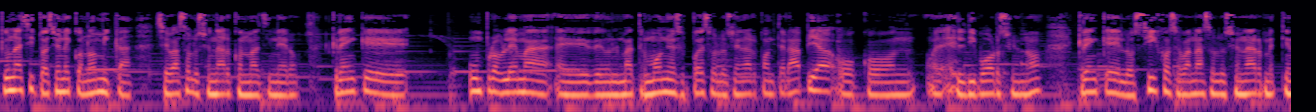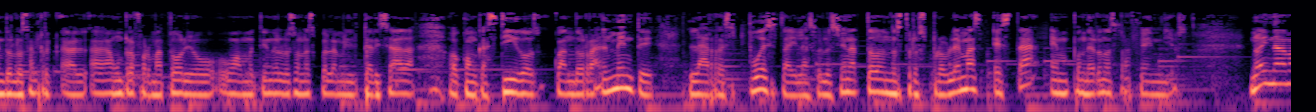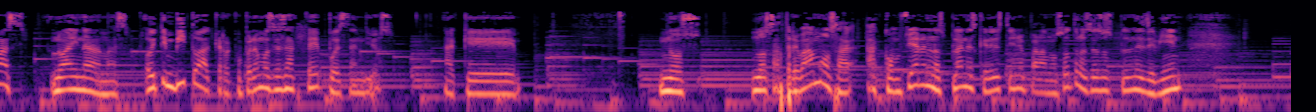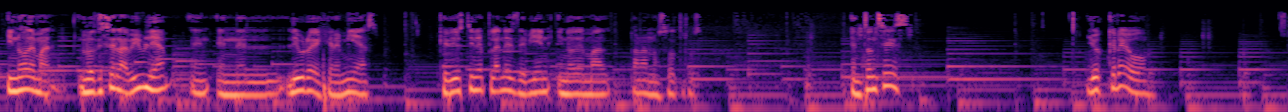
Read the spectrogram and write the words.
que una situación económica se va a solucionar con más dinero. Creen que un problema eh, del matrimonio se puede solucionar con terapia o con el divorcio, ¿no? Creen que los hijos se van a solucionar metiéndolos al, a un reformatorio o metiéndolos a una escuela militarizada o con castigos, cuando realmente la respuesta y la solución a todos nuestros problemas está en poner nuestra fe en Dios. No hay nada más, no hay nada más. Hoy te invito a que recuperemos esa fe puesta en Dios, a que nos nos atrevamos a, confiar en los planes que Dios tiene para nosotros, esos planes de bien y no de mal. Lo dice la Biblia en, en el libro de Jeremías, que Dios tiene planes de bien y no de mal para nosotros. Entonces, yo creo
